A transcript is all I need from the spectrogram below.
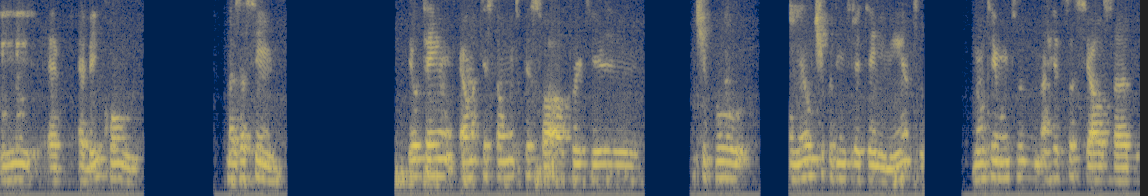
e é, é bem cômodo. Mas assim, eu tenho, é uma questão muito pessoal, porque, tipo, o meu tipo de entretenimento não tem muito na rede social, sabe?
